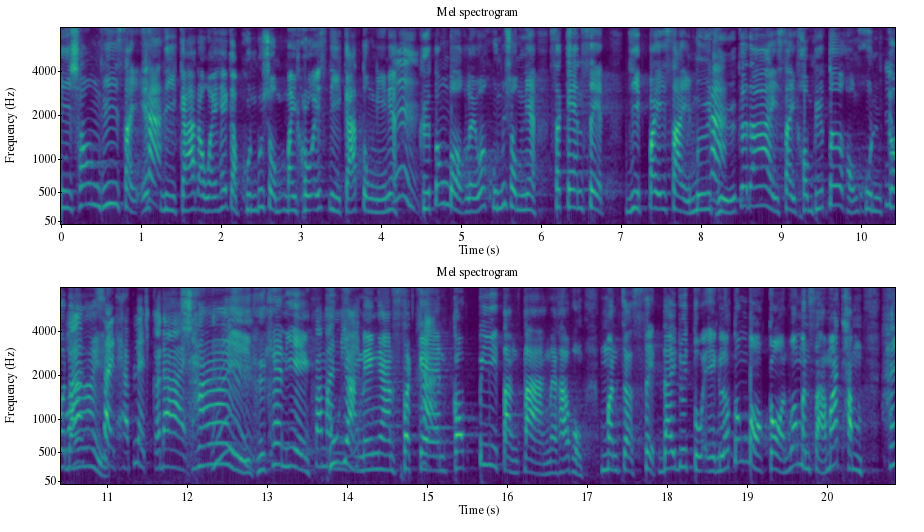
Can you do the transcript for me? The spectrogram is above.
มีช่องที่ใส่ค่ะ SD card เอาไว้ให้กับคุณผู้ชม micro SD card ตรงนี้เนี่ยอืมคือต้องบอกเลยว่าคุณผู้ชมเนี่ยสแกนเสร็จ หยิบไปใส่มือค่ะ ถือก็ได้ ใส่คอมพิวเตอร์ของคุณหรืก็อว่าได้ ใส่แท็บเล็ตก็ได้ ใช่ คือแค่นี้เอง ประมาณทุกอย่างนี้ในงานสแกนก๊อปปี้ต่างๆ นะครับผม มันจะเสร็จได้ด้วยตัวเอง แล้วต้องบอกก่อนว่ามันสามารถทำให้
